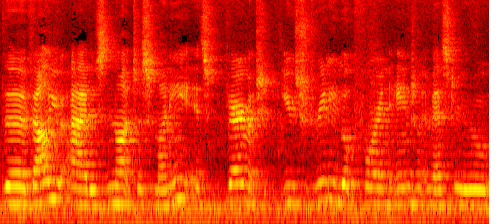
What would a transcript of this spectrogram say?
the value add is not just money it's very much you should really look for an angel investor who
